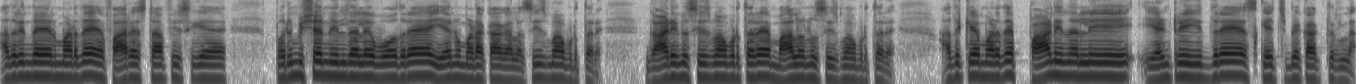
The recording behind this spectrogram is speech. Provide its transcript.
ಅದರಿಂದ ಏನು ಮಾಡಿದೆ, ಫಾರೆಸ್ಟ್ ಆಫೀಸ್ಗೆ ಪರ್ಮಿಷನ್ ಇಲ್ದಲೇ ಹೋದರೆ ಏನು ಮಾಡೋಕ್ಕಾಗಲ್ಲ, ಸೀಸ್ ಮಾಡಿಬಿಡ್ತಾರೆ. ಗಾಡಿನೂ ಸೀಸ್ ಮಾಡಿಬಿಡ್ತಾರೆ ಮಾಲನ್ನು ಸೀಸ್ ಮಾಡಿಬಿಡ್ತಾರೆ. ಅದಕ್ಕೆ ಮಾಡಿದೆ, ಪಾಣಿನಲ್ಲಿ ಎಂಟ್ರಿ ಇದ್ದರೆ ಸ್ಕೆಚ್ ಬೇಕಾಗ್ತಿರಲಿಲ್ಲ.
